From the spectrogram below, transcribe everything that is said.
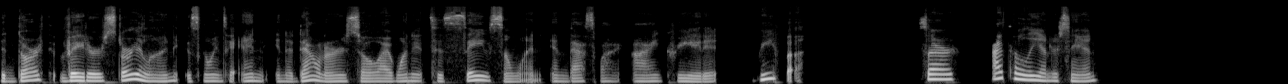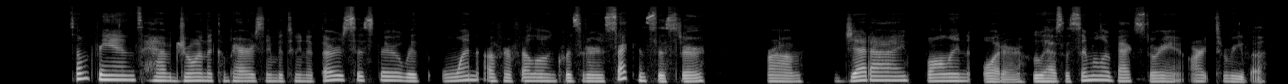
the Darth Vader storyline is going to end in a downer, so I wanted to save someone, and that's why I created Reva. Sir, I totally understand. Some fans have drawn the comparison between the third sister with one of her fellow Inquisitor's second sister from Jedi Fallen Order, who has a similar backstory and art to Reva.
